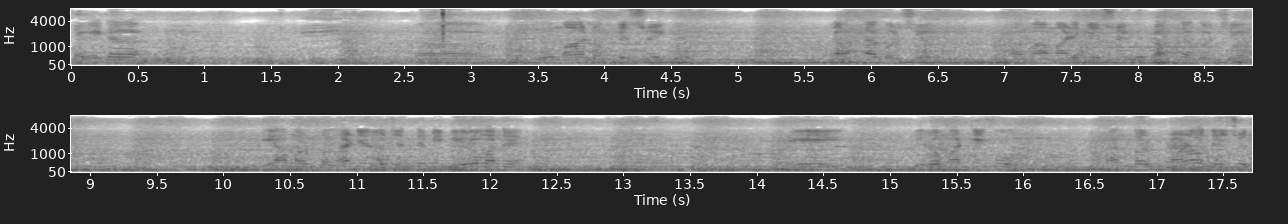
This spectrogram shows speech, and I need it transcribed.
জায়গাটা वो माँ लंकेश्वरी को प्रार्थना করছি মা মারিকেশ্বরীকে প্রার্থনা করছি કે আমার বলানির যেতে বি বীর মানে এই বীর মাটিকে তাঁর প্রাণ দিয়েছেন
